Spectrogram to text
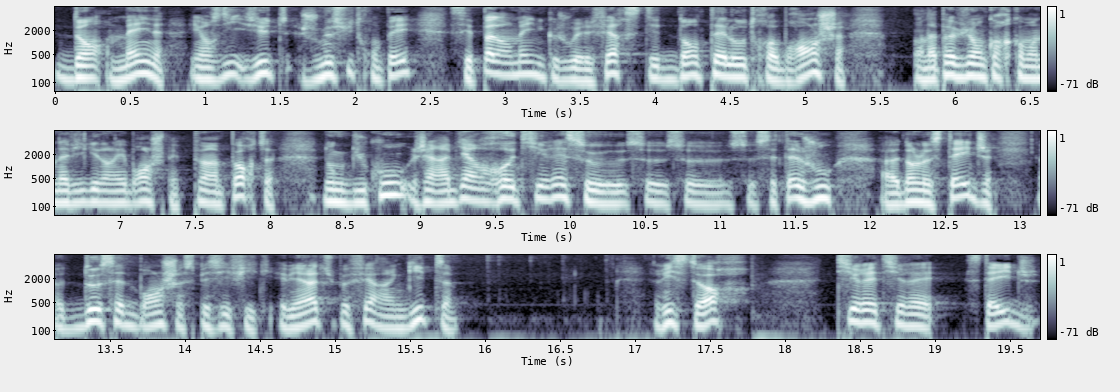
dans main et on se dit zut, je me suis trompé. C'est pas dans main que je voulais le faire, c'était dans telle autre branche. On n'a pas vu encore comment naviguer dans les branches, mais peu importe. Donc du coup, j'aimerais bien retirer cet ajout euh, dans le stage de cette branche spécifique. Et eh bien là, tu peux faire un git restore stage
